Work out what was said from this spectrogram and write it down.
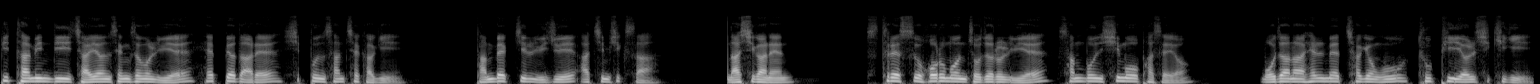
비타민 D 자연 생성을 위해 햇볕 아래 10분 산책하기. 단백질 위주의 아침 식사. 낮 시간엔 스트레스 호르몬 조절을 위해 3분 심호흡하세요. 모자나 헬멧 착용 후 두피 열시키기.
